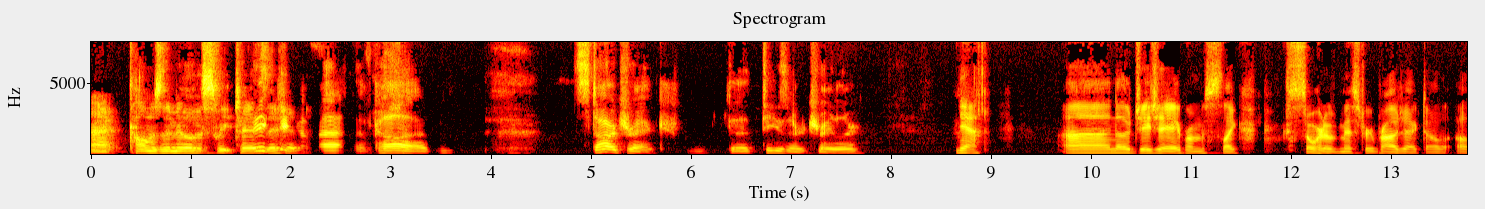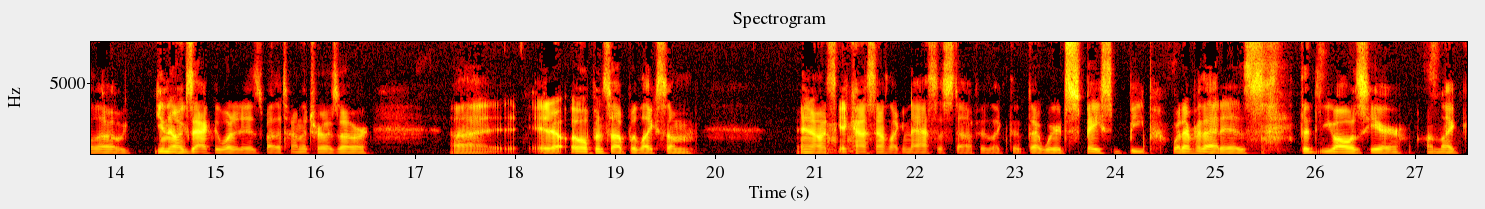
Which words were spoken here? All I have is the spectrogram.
All right, Colin was in the middle of a sweet transition. of Wrath of Khan, Star Trek, the teaser trailer. Yeah, uh, another J.J. Abrams like sort of mystery project. al- Although you know exactly what it is by the time the trailer's over. Uh, it opens up with like some, you know, it kind of sounds like NASA stuff. It's like the, that weird space beep, whatever that is, that you always hear on like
